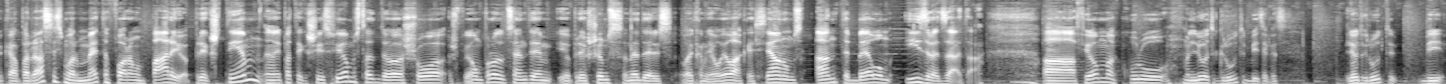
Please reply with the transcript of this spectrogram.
kā par rasismu, ar metaforām un pārējo. Priekš tiem, uh, ja patīk šīs filmas, tad šo, šo filmu producentiem, jo priekš jums nedēļas, laikam jau lielākais jaunums, Antebellum izredzētā. Uh, filma, kuru man ļoti grūti bija tagad. Ļoti grūti bija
